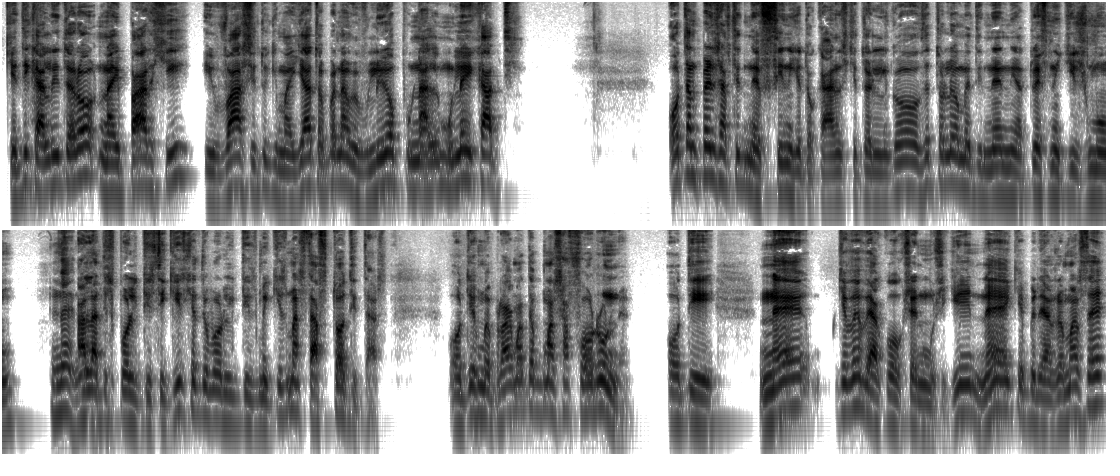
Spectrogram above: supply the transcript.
και τι καλύτερο να υπάρχει η βάση του Κιμαγιάτου από ένα βιβλίο που να μου λέει κάτι. Όταν παίρνεις αυτή την ευθύνη και το κάνεις, και το ελληνικό δεν το λέω με την έννοια του εθνικισμού, ναι, ναι. αλλά της πολιτιστικής και της πολιτισμικής μας ταυτότητας. Ότι έχουμε πράγματα που μας αφορούν. Ότι ναι, και βέβαια ακούω ξένη μουσική, ναι, και επηρεαζόμαστε,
